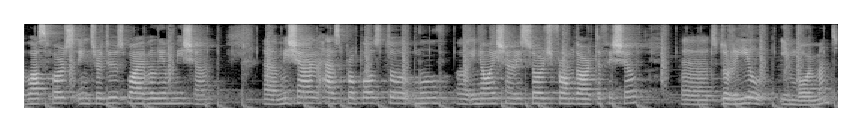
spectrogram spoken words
was first introduced by William Mitchell. Uh, Mitchell has proposed to move uh, innovation research from the artificial uh, to the real environment.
